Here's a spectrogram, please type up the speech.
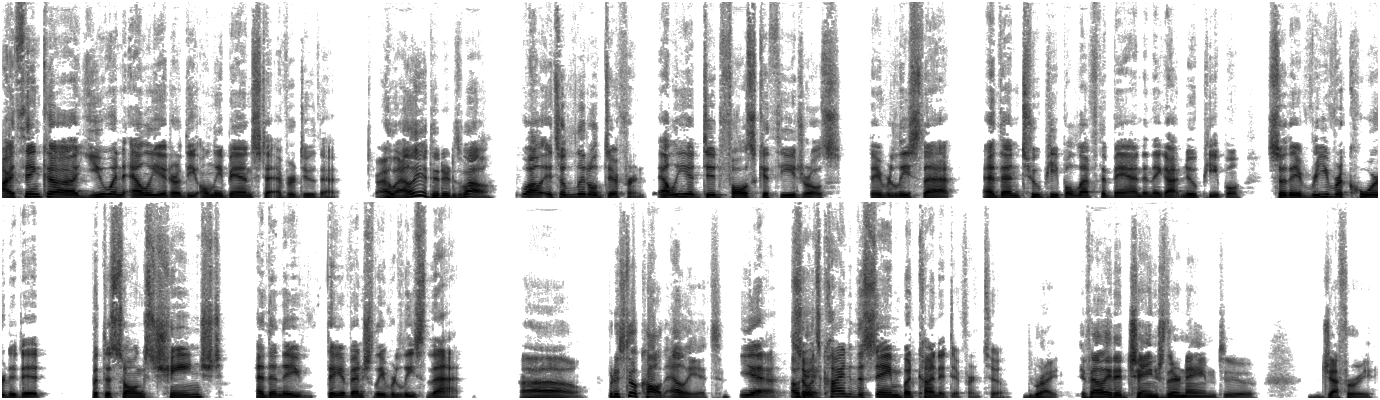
I think uh, you and Elliott are the only bands to ever do that. Oh, Elliott did it as well. Well, it's a little different. Elliott did False Cathedrals. They released that, and then two people left the band and they got new people. So they re-recorded it, but the songs changed, and then they they eventually released that. Oh, but it's still called Elliott, Yeah. So it's kind of the same, but kind of different too. right? If Elliott had changed their name to Jeffrey,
